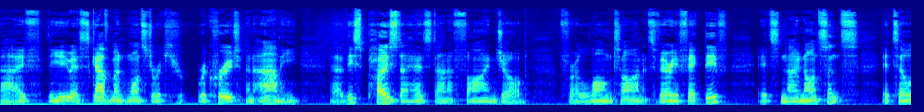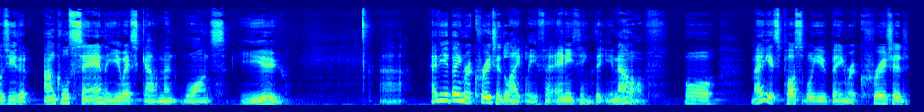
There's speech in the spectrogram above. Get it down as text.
Uh, if the US government wants to rec- recruit an army, uh, this poster has done a fine job for a long time. It's very effective, it's no nonsense, It tells you that Uncle Sam, the US government, wants you. Uh, have you been recruited lately for anything that you know of? Or maybe it's possible you've been recruited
